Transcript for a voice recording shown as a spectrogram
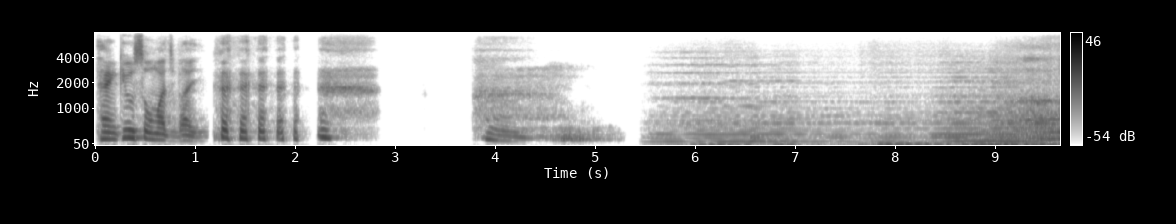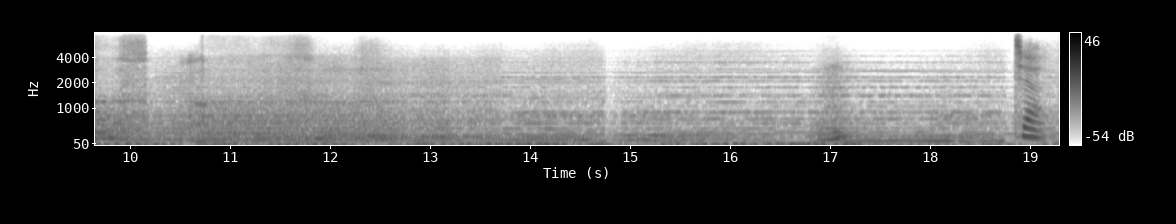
thank you so much ভাই। চা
